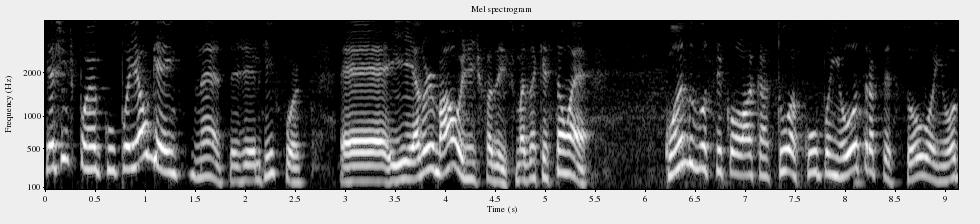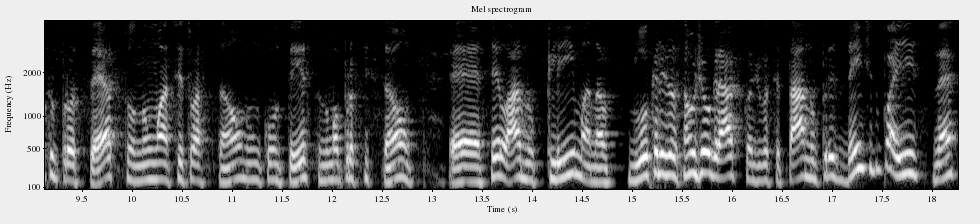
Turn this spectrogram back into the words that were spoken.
e a gente põe a culpa em alguém, né? Seja ele quem for. É, e é normal a gente fazer isso, mas a questão é, quando você coloca a tua culpa em outra pessoa, em outro processo, numa situação, num contexto, numa profissão, é, sei lá, no clima, na localização geográfica onde você está, no presidente do país, né?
